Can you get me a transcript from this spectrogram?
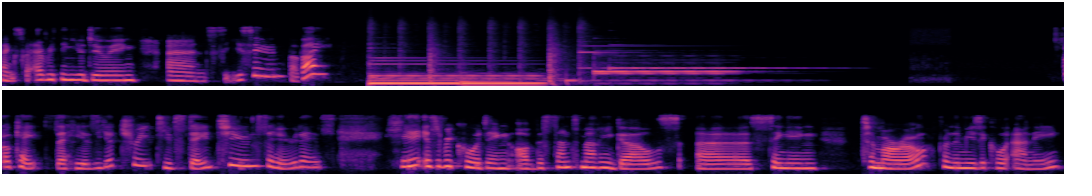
Thanks for everything you're doing, and see you soon. Bye bye. Okay, so here's your treat. You've stayed tuned, so here it is. Here is a recording of the Sainte Marie Girls uh, singing Tomorrow from the musical Annie.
